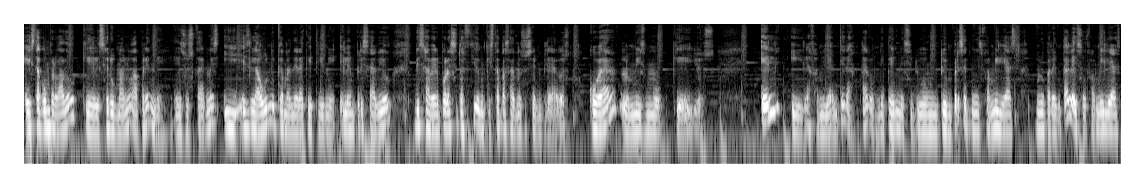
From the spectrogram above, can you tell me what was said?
Está comprobado que el ser humano aprende en sus carnes y es la única manera que tiene el empresario de saber por la situación que está pasando sus empleados, cobrar lo mismo que ellos. Él y la familia entera, claro, depende. Si tú en tu empresa tienes familias monoparentales o familias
